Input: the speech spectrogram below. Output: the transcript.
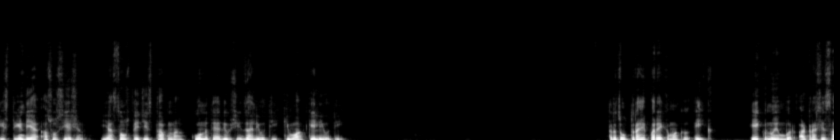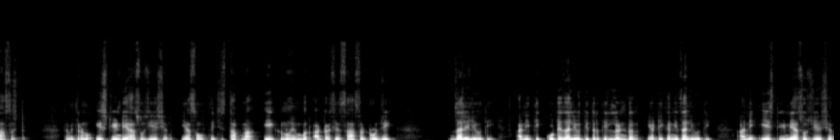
ईस्ट इंडिया असोसिएशन या संस्थेची स्थापना कोणत्या दिवशी झाली होती किंवा केली होती? तर उत्तर आहे पर्याय क्रमांक एक एक नोव्हेंबर अठराशे सहासष्ट. तर मित्रांनो ईस्ट इंडिया असोसिएशन या संस्थेची स्थापना एक नोव्हेंबर अठराशे सहासष्ट रोजी झालेली होती आणि ती कुठे झाली होती? तर ती लंडन या ठिकाणी झाली होती. आणि ईस्ट इंडिया असोसिएशन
